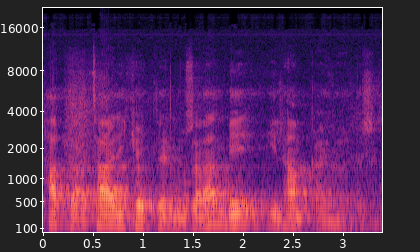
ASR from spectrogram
hatta tarihi köklerine uzanan bir ilham kaynağıdır.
